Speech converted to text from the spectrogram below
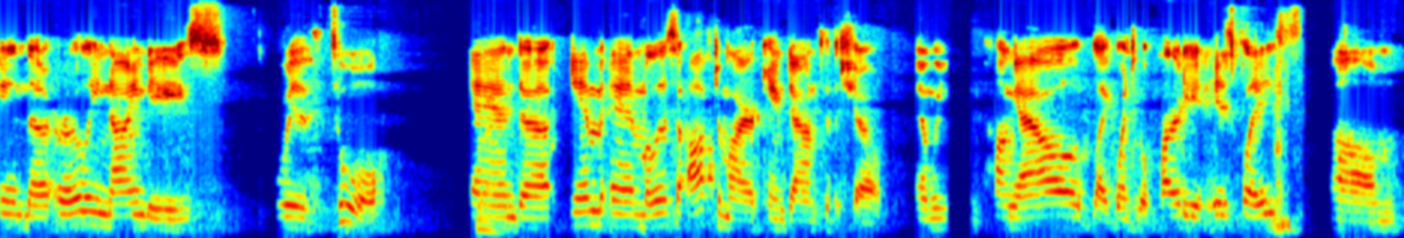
in the early 90s with Tool, and uh, him and Melissa Auf der Maur came down to the show. And we hung out, like went to a party at his place. Um,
